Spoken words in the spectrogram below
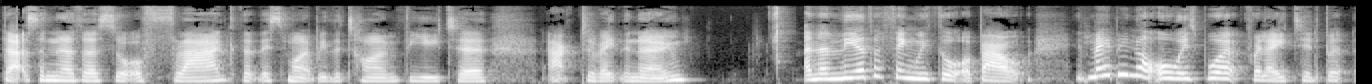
That's another sort of flag that this might be the time for you to activate the no. And then the other thing we thought about is maybe not always work related, but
